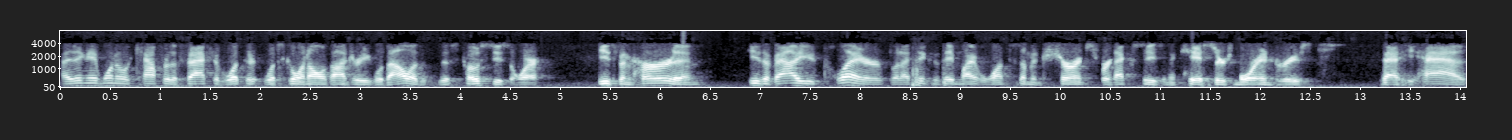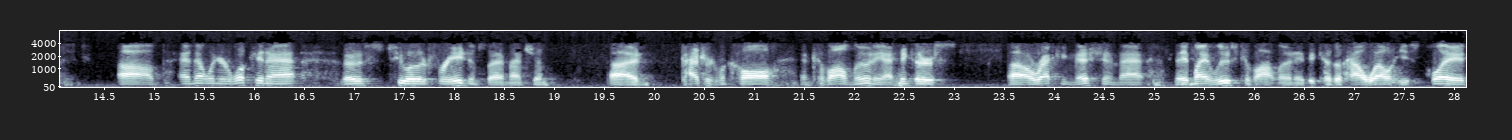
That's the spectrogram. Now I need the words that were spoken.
I think they want to account for the fact of what what's going on with Andre Iguodala this postseason, where he's been hurt and he's a valued player, but I think that they might want some insurance for next season in case there's more injuries that he has. Um, and then when you're looking at those two other free agents that I mentioned, uh, Patrick McCaw and Kevon Looney, I think there's uh, a recognition that they might lose Kevon Looney because of how well he's played.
